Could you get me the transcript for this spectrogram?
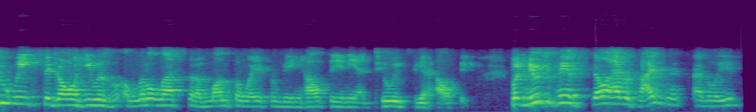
two weeks ago he was a little less than a month away from being healthy, and he had two weeks to get healthy. But New Japan's still advertising it, I believe.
